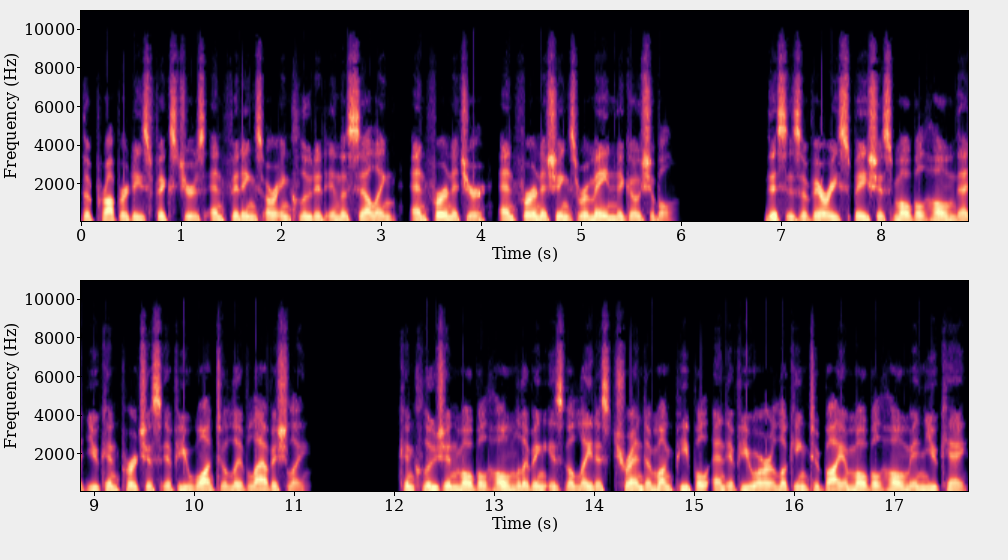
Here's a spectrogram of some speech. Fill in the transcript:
the property's fixtures and fittings are included in the selling, and furniture and furnishings remain negotiable. This is a very spacious mobile home that you can purchase if you want to live lavishly. Conclusion Mobile home living is the latest trend among people and if you are looking to buy a mobile home in UK,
